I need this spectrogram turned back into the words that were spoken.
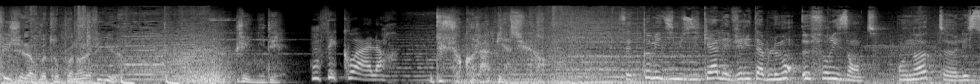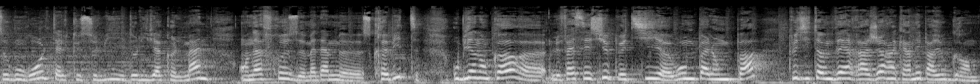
Fichez-leur votre poing dans la figure. J'ai une idée. On fait quoi alors? Du chocolat, bien sûr. Cette comédie musicale est véritablement euphorisante. On note euh, les seconds rôles tels que celui d'Olivia Colman en affreuse Madame euh, Scrubbit, ou bien encore euh, le facétieux petit Wompa Lompa, petit homme vert rageur incarné par Hugh Grant.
